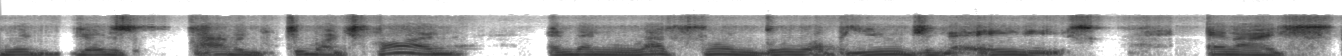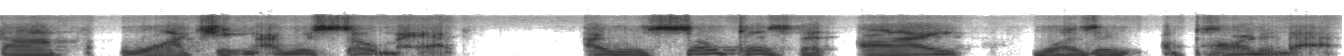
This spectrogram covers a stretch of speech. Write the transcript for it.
with you know, just having too much fun. And then wrestling blew up huge in the 80s. And I stopped watching. I was so mad. I was so pissed that I wasn't a part of that.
